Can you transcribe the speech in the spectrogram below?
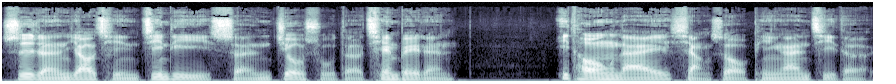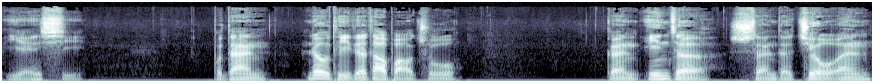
诗人邀请经历神救赎的谦卑人，一同来享受平安祭的筵席。不但肉体得到饱足，更因着神的救恩，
